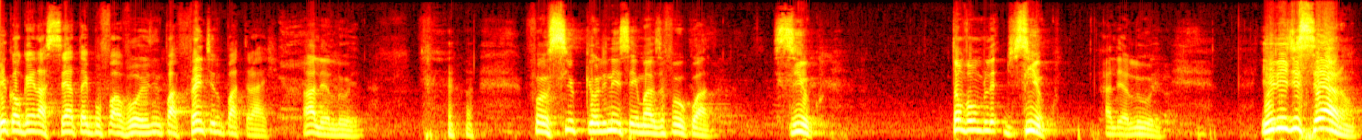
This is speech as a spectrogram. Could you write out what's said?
Fica alguém na seta aí, por favor, indo para frente e indo para trás. Aleluia. Foi o 5 que eu li, nem sei mais, foi o 4? 5. Então vamos ler. 5. Aleluia. E lhe disseram:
